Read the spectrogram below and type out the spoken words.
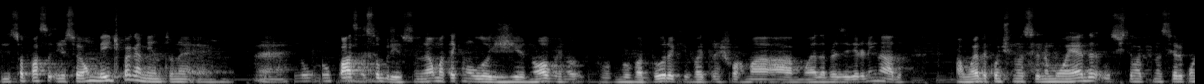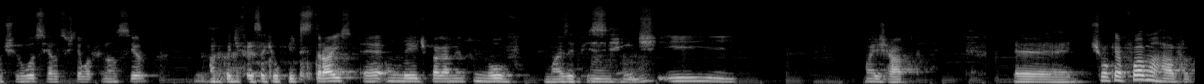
ele só passa, ele só é um meio de pagamento, né? É. Não, não, passa é. sobre isso. Não é uma tecnologia nova, inovadora, que vai transformar a moeda brasileira nem nada. A moeda continua sendo moeda, o sistema financeiro continua sendo o sistema financeiro. A única diferença que o Pix traz é um meio de pagamento novo, mais eficiente uhum. e mais rápido. É, de qualquer forma, Rafa,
